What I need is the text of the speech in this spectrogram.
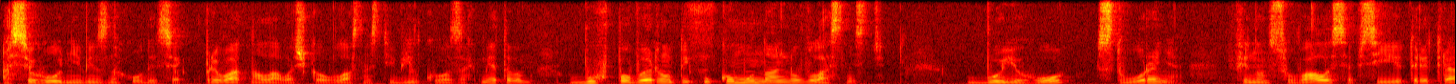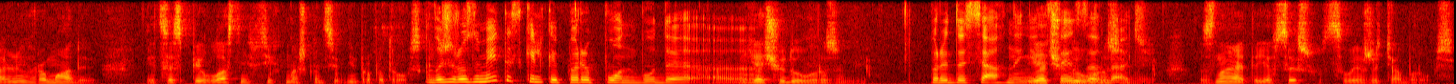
а сьогодні він знаходиться як приватна лавочка у власності Вілкова з Ахметовим, був повернутий у комунальну власність, бо його створення фінансувалося всією територіальною громадою. І це співвласність всіх мешканців Дніпропетровська. Ви ж розумієте, скільки перепон буде е, Я чудово розумію. при досягненні Я цих чудово задач? розумію. Знаєте, я все ж своє життя боровся.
